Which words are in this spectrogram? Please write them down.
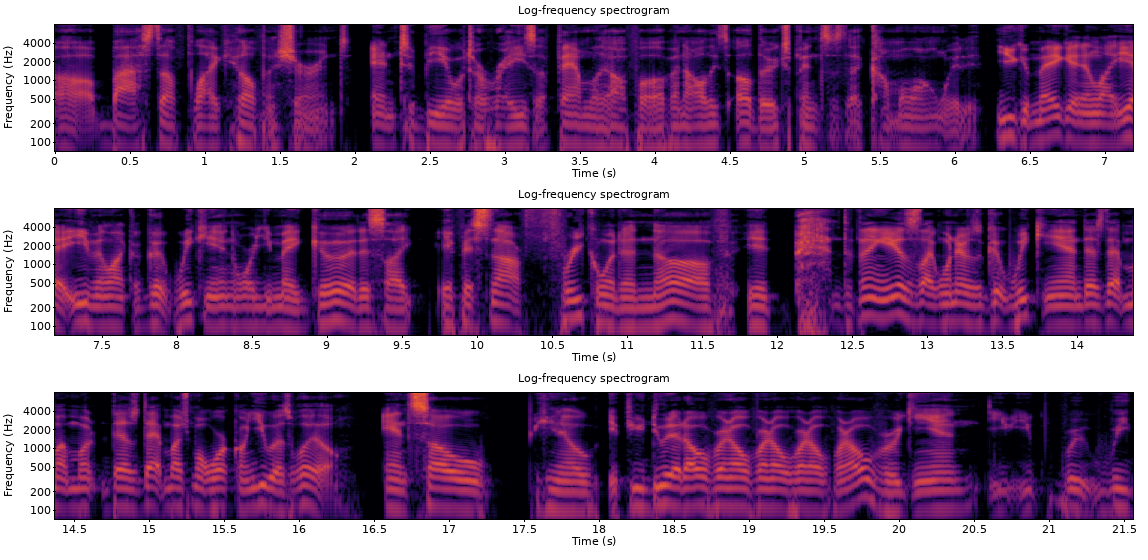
uh, buy stuff like health insurance, and to be able to raise a family off of, and all these other expenses that come along with it. You can make it, and like yeah, even like a good weekend where you make good, it's like if it's not frequent enough, it. The thing is, like when there's a good weekend, there's that much more, there's that much more work on you as well, and so you know, if you do that over and over and over and over and over again, you, you we, we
